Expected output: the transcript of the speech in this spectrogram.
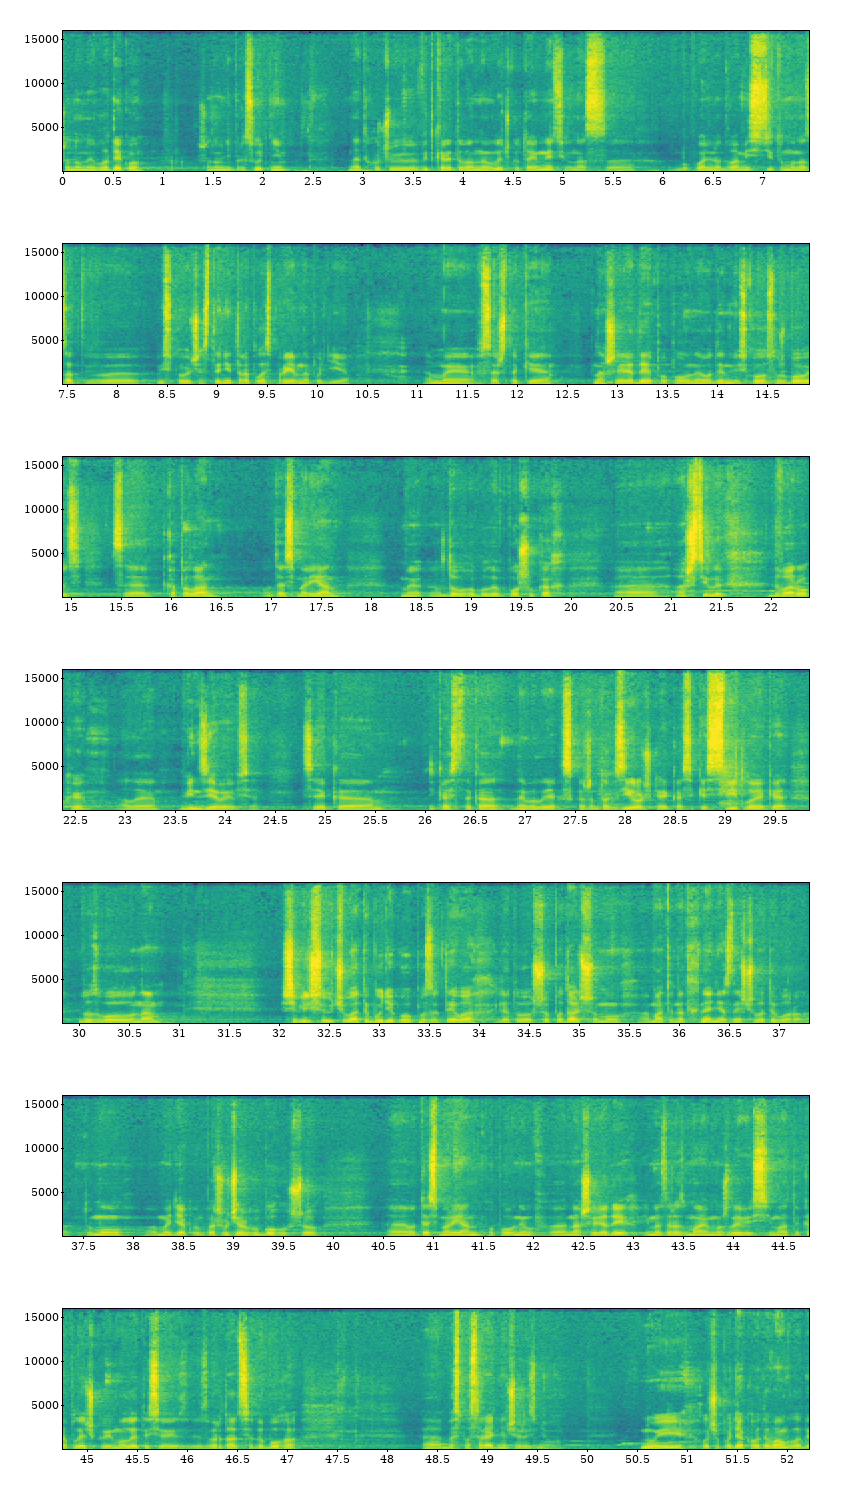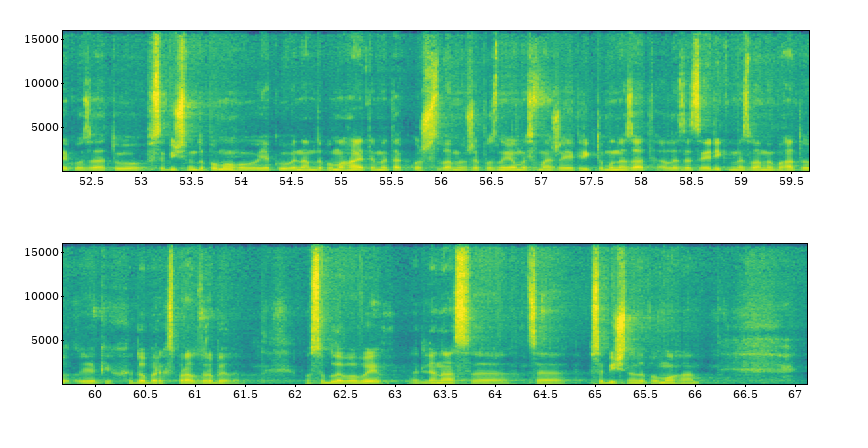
Шановний владико, шановні присутні, знаєте, хочу відкрити вам невеличку таємницю. У нас е, буквально два місяці тому назад в військовій частині трапилась приємна подія. Ми все ж таки в наші ряди поповнив один військовослужбовець, це капелан, отець Мар'ян. Ми довго були в пошуках, е, аж цілих два роки, але він з'явився. Це як е, якась така невелика, скажімо так, зірочка, якась якесь світло, яке дозволило нам ще більше відчувати будь-якого позитива для того, щоб подальшому мати натхнення знищувати ворога. Тому ми дякуємо в першу чергу Богу, що е, отець Мар'ян поповнив е, наші ряди, і ми зараз маємо можливість і мати капличку, і молитися, і звертатися до Бога е, безпосередньо через нього. Ну і хочу подякувати вам, Владико, за ту всебічну допомогу, яку ви нам допомагаєте. Ми також з вами вже познайомилися майже як рік тому назад, але за цей рік ми з вами багато яких добрих справ зробили. Особливо ви для нас е, це всебічна допомога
